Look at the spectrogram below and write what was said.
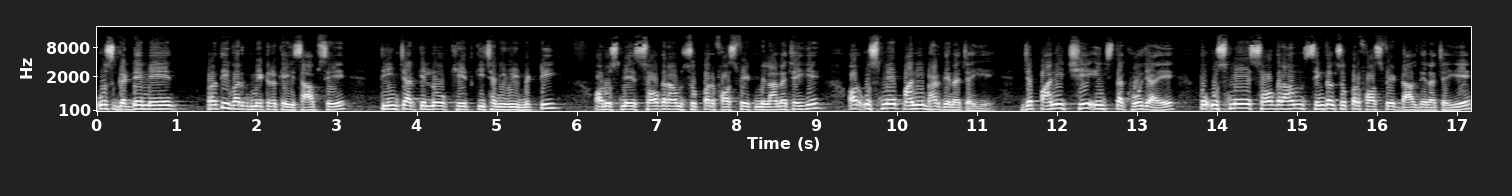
उस गड्ढे में प्रति वर्ग मीटर के हिसाब से तीन चार किलो खेत की छनी हुई मिट्टी और उसमें 100 ग्राम सुपर फॉस्फेट मिलाना चाहिए और उसमें पानी भर देना चाहिए। जब पानी 6 इंच तक हो जाए तो उसमें 100 ग्राम सिंगल सुपर फॉस्फेट डाल देना चाहिए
